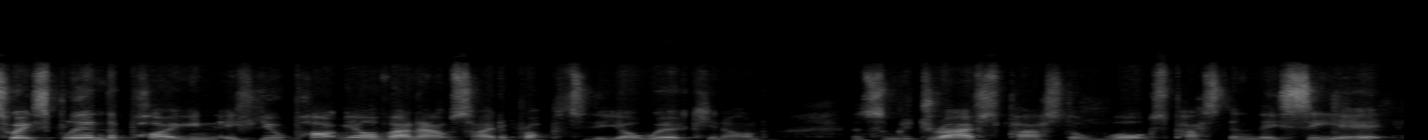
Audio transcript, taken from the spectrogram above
to explain the point, if you park your van outside a property that you're working on and somebody drives past or walks past and they see it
